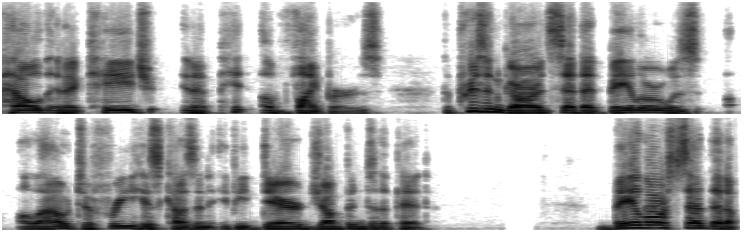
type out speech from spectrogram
held in a cage in a pit of vipers. The prison guard said that Baelor was allowed to free his cousin if he dared jump into the pit. Baelor said that a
